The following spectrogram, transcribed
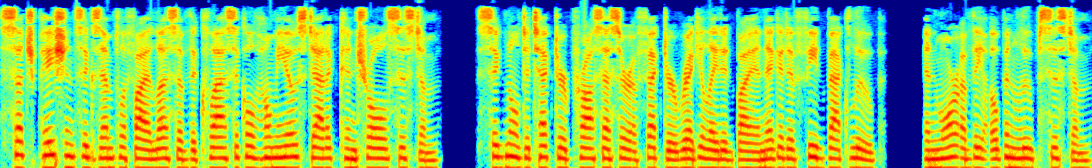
Such patients exemplify less of the classical homeostatic control system, signal detector processor effector regulated by a negative feedback loop, and more of the open loop system,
